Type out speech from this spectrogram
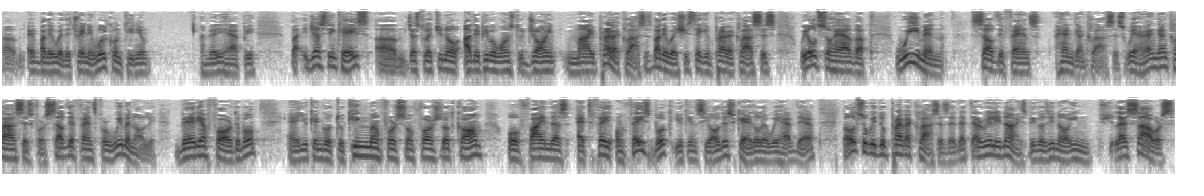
uh, by the way, the training will continue. I'm very happy. But just in case, um, just to let you know, other people wants to join my private classes. By the way, she's taking private classes. We also have uh, women self-defense handgun classes. We have handgun classes for self-defense for women only. Very affordable. And you can go to kingmanforceonforce.com or find us at fa- on Facebook. You can see all the schedule that we have there. But also we do private classes that are really nice because, you know, in less hours,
